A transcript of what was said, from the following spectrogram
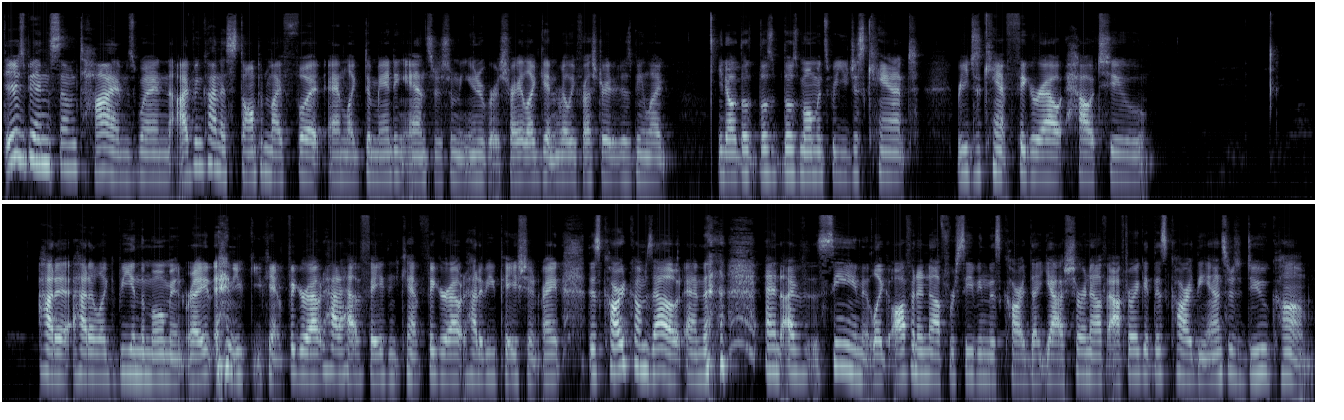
there's been some times when I've been kind of stomping my foot and like demanding answers from the universe, right? Like getting really frustrated, just being like, you know, those, those, those moments where you just can't, where you just can't figure out how to how to how to like be in the moment right? And you, you can't figure out how to have faith and you can't figure out how to be patient right? This card comes out and and i've seen like often enough receiving this card that yeah sure enough after i get this card the answers do come.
